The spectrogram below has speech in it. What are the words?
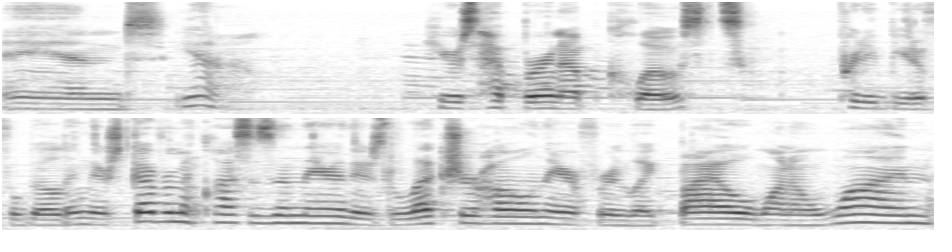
And yeah, here's Hepburn up close. It's pretty beautiful building. There's government classes in there, there's the lecture hall in there for like Bio 101.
